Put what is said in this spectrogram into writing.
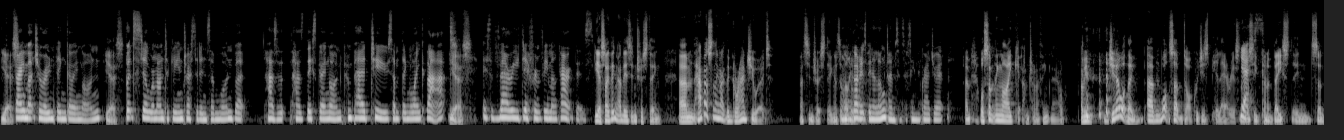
Yes. very much her own thing going on, Yes. but still romantically interested in someone, but has has this going on. Compared to something like that, Yes. it's very different female characters. Yes, I think that is interesting. Um, how about something like The Graduate? That's interesting. There's Oh my god, one. it's been a long time since I've seen The Graduate. Um, or something like I'm trying to think now. I mean, do you know what though? Um, What's Up, Doc, which is hilarious, and Yes. obviously kind of based in some,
